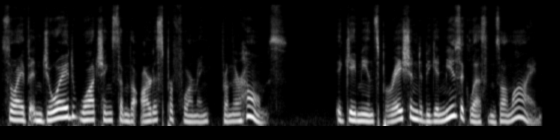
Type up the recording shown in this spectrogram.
so I've enjoyed watching some of the artists performing from their homes. It gave me inspiration to begin music lessons online.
